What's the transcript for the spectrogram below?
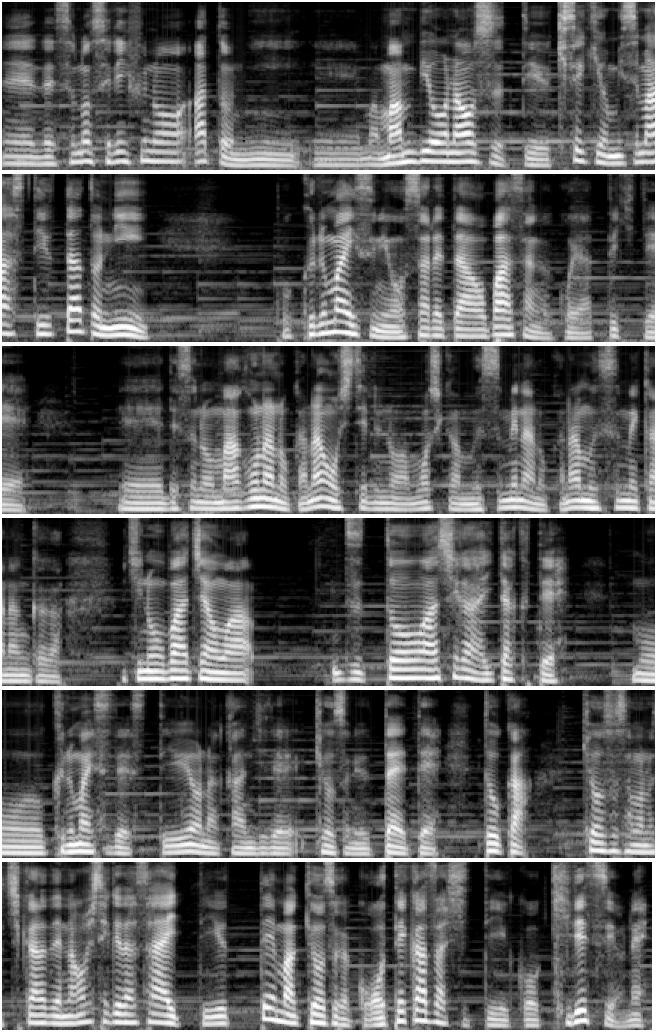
えーでそのセリフの後に、えーまあ、万病を治すっていう奇跡を見せますって言った後にこう車椅子に押されたおばあさんがこうやってきて、えーでその孫なのかな押してるのはもしくは娘なのかな娘かなんかが。うちのおばあちゃんはずっと足が痛くてもう車椅子ですっていうような感じで教祖に訴えてどうか教祖様の力で治してくださいって言って、まあ、教祖がこうお手かざしっていうこう気ですよね。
